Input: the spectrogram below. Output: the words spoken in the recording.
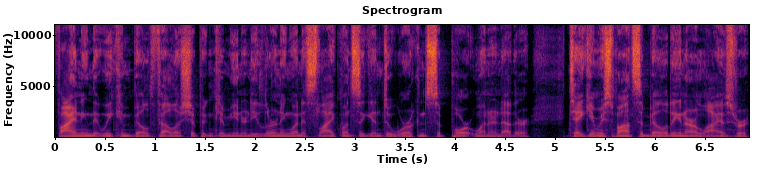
finding that we can build fellowship and community, learning what it's like once again to work and support one another, taking responsibility in our lives for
